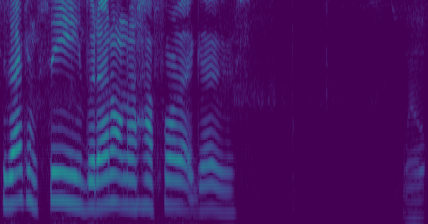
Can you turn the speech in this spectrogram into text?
Cause I can see, but I don't know how far that goes. Well.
